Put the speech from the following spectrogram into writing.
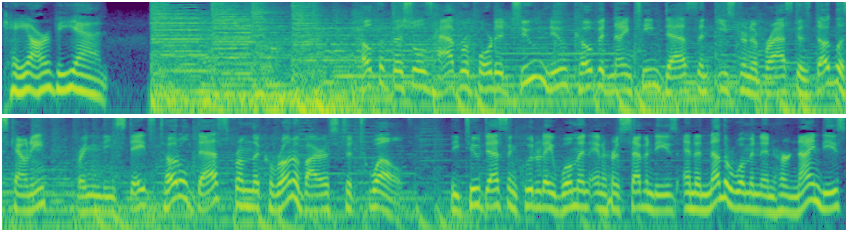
KRVN. Health officials have reported two new COVID 19 deaths in eastern Nebraska's Douglas County, bringing the state's total deaths from the coronavirus to 12. The two deaths included a woman in her 70s and another woman in her 90s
